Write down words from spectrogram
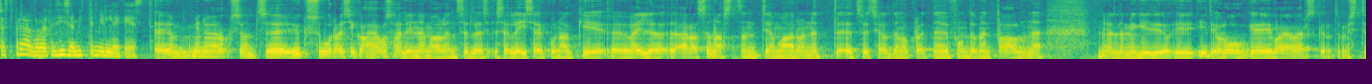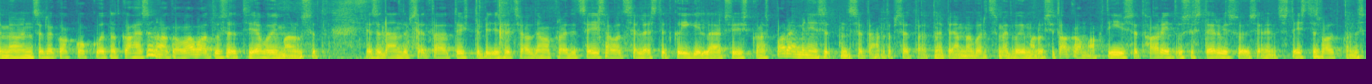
sest praegu nad ei seisa mitte millegi eest. Äh, minu jaoks on see üks suur asi kaheosaline, ma olen selle, selle ise kunagi äh, välja ära sõnastanud ja ma arvan, et, et sotsiaaldemokraatide fundamentaalne nii-öelda mingi ideoloogia ei vaja värskendamist ja ma olen selle kokku võtnud kahe sõnaga vabadused ja võimalused. ja see tähendab seda, et ühtepidi sotsiaaldemokraadid seisavad selle eest, et kõigil läheks ühiskonnas paremini, see tähendab seda, et me peame võrdsemaid võimalusi tagama aktiivselt hariduses, tervishoius, erinevates teistes valdkondades.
